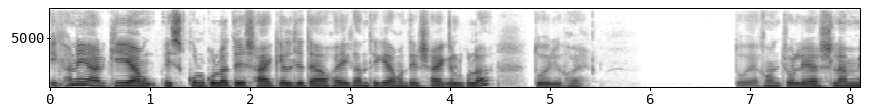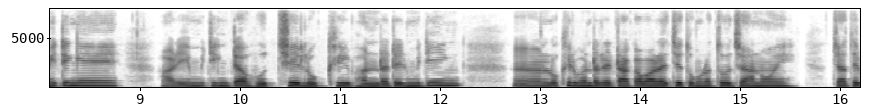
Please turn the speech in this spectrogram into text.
এখানে আর কি স্কুলগুলোতে সাইকেল যে দেওয়া হয়, এখান থেকে আমাদের সাইকেলগুলা তৈরি হয়। তো এখন চলে আসলাম মিটিংয়ে আর এই মিটিংটা হচ্ছে লক্ষ্মীর ভাণ্ডারের মিটিং লক্ষ্মীর ভাণ্ডারে টাকা বাড়াচ্ছে তোমরা তো জানোই। যাদের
